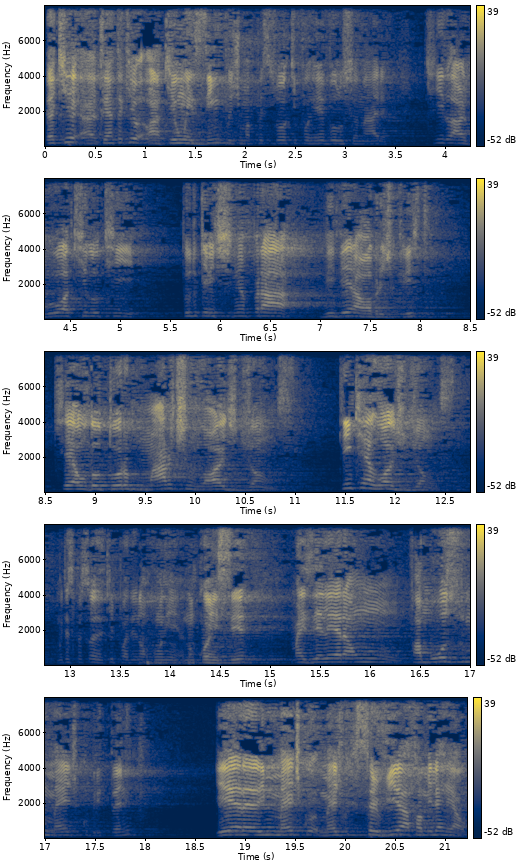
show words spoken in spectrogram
Aqui, tem até aqui, aqui um exemplo de uma pessoa que foi revolucionária, que largou aquilo que tudo que ele tinha para viver a obra de Cristo, que é o doutor Martin Lloyd Jones. Quem que é Lloyd Jones? Muitas pessoas aqui podem não, não conhecer, mas ele era um famoso médico britânico. E era médico, médico que servia a família real,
